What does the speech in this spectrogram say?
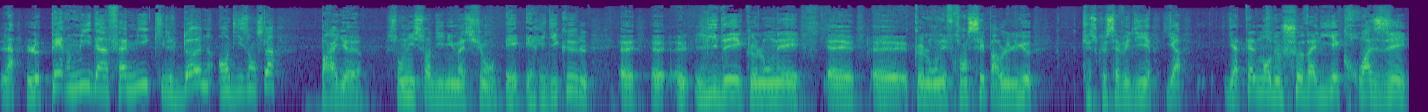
le permis d'infamie qu'il donne en disant cela? Par ailleurs, son histoire d'inhumation est ridicule. Euh, euh, l'idée que l'on est, euh, que est français par le lieu. Qu'est-ce que ça veut dire? Il y, a, il y a tellement de chevaliers croisés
